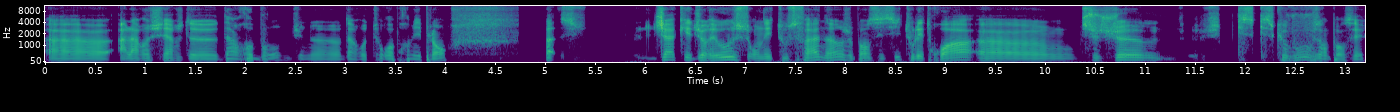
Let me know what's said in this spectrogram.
à la recherche d'un rebond, d'un retour au premier plan. Bah, Jack et Joreus, on est tous fans, hein, je pense ici, tous les trois. Euh, je, je- qu'est-ce, que vous, vous en pensez?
